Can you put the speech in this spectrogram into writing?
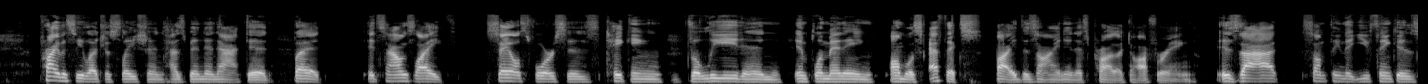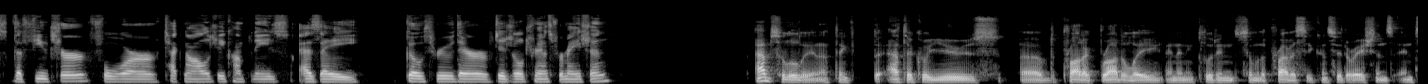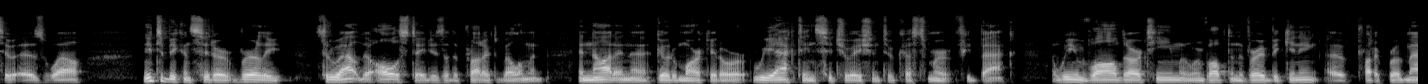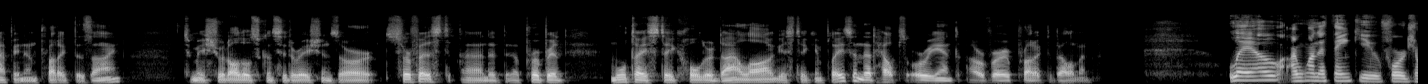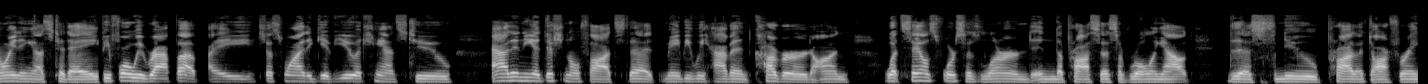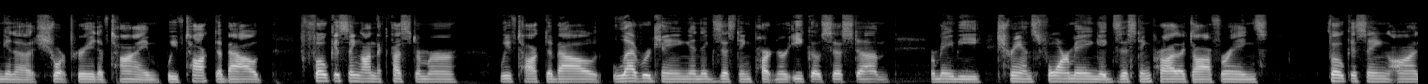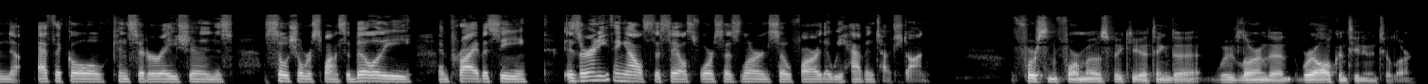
privacy legislation has been enacted, but it sounds like Salesforce is taking the lead in implementing almost ethics by design in its product offering. Is that something that you think is the future for technology companies as they go through their digital transformation? Absolutely. And I think the ethical use of the product broadly, and then including some of the privacy considerations into it as well, need to be considered really throughout the all stages of the product development and not in a go to market or reacting situation to customer feedback. We involved our team and we're involved in the very beginning of product road mapping and product design to make sure that all those considerations are surfaced and that the appropriate multi stakeholder dialogue is taking place, and that helps orient our very product development. Leo, I want to thank you for joining us today. Before we wrap up, I just wanted to give you a chance to add any additional thoughts that maybe we haven't covered on what Salesforce has learned in the process of rolling out this new product offering in a short period of time. We've talked about focusing on the customer. We've talked about leveraging an existing partner ecosystem or maybe transforming existing product offerings, focusing on ethical considerations, social responsibility, and privacy. Is there anything else that Salesforce has learned so far that we haven't touched on? First and foremost, Vicky, I think that we've learned that we're all continuing to learn.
